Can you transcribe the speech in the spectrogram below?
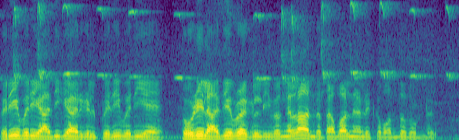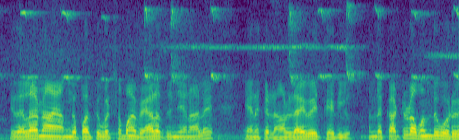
பெரிய பெரிய அதிகாரிகள் பெரிய பெரிய தொழில் அதிபர்கள் இவங்கெல்லாம் அந்த தபால் நிலைக்கு வந்ததுண்டு. இதெல்லாம் நான் அங்கே பத்து வருஷமாக வேலை செஞ்சனால எனக்கு நல்லாவே தெரியும். அந்த கட்டடம் வந்து ஒரு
